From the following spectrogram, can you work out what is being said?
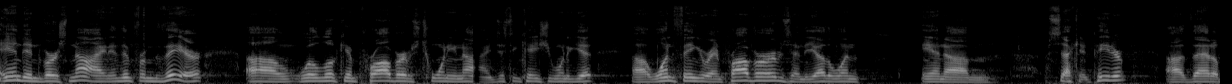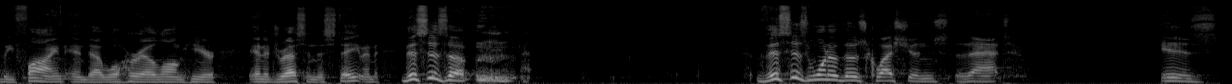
and in verse 9. And then from there, uh, we'll look in Proverbs 29, just in case you want to get uh, one finger in Proverbs and the other one in um, 2 Peter. Uh, that'll be fine, and uh, we'll hurry along here and address in addressing the statement. This is a. this is one of those questions that is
